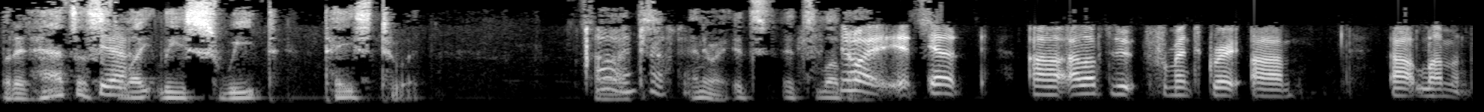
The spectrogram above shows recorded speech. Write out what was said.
But it has a yeah. slightly sweet taste to it. Oh, so oh, interesting. Anyway, it's it's lovely. You know, it, it uh, I love to do, ferment great um, uh, lemons.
